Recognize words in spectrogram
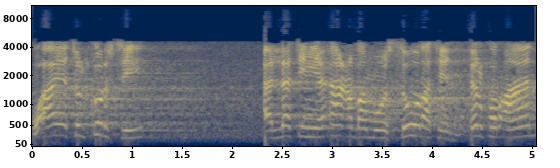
وآية الكرسي التي هي أعظم سورة في القرآن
